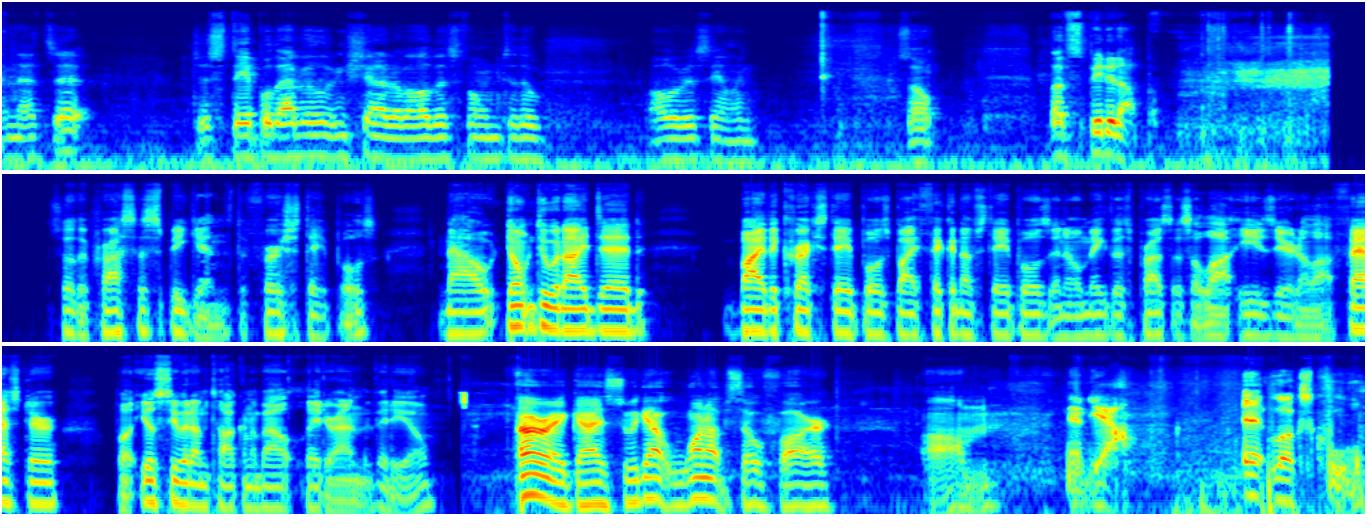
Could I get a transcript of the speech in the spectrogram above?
and that's it. just stapled every living shit out of all this foam to the all over the ceiling. So let's speed it up. So the process begins. The first staples. Now, don't do what I did. Buy the correct staples, buy thick enough staples, and it'll make this process a lot easier and a lot faster. But you'll see what I'm talking about later on in the video. All right, guys. So we got one up so far. Um, and yeah, it looks cool.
